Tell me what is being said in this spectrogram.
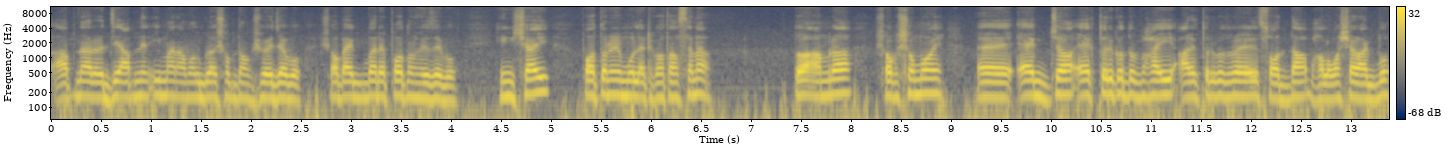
আপনার যে আপনার ইমান আমলগুলো সব ধ্বংস হয়ে যাব, সব একবারে পতন হয়ে যাব। হিংসাই পতনের মূল একটা কথা আছে না? তো আমরা সব সময় একজন এক তরিকত ভাই, আরেক তরিকত ভাইয়ের শ্রদ্ধা, ভালোবাসা রাখব,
